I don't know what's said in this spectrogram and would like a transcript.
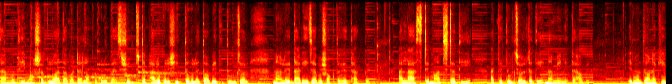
তার মধ্যে এই মশলাগুলো, আদা বাটা, লঙ্কা গুঁড়ো, ব্যাস, সবজিটা ভালো করে সিদ্ধ হলে তবেই তেঁতুল জল, নাহলে দাঁড়িয়ে যাবে, শক্ত হয়ে থাকবে। আর লাস্টে মাছটা দিয়ে আর তেঁতুল জলটা দিয়ে নামিয়ে নিতে হবে। এর মধ্যে অনেকে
